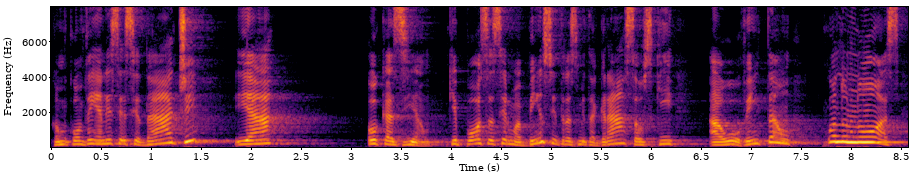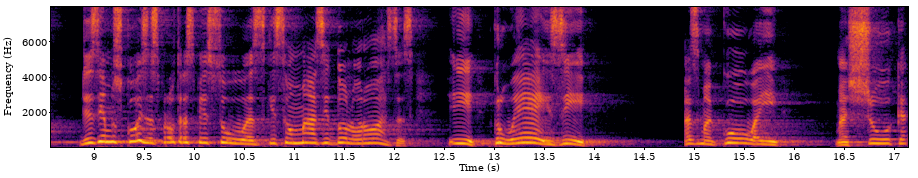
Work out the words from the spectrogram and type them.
como convém a necessidade e a ocasião, que possa ser uma bênção e transmita graça aos que a ouvem. Então, quando nós Dizemos coisas para outras pessoas que são más e dolorosas e cruéis e as magoa e machuca.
